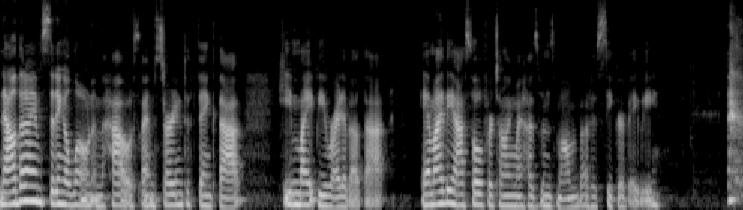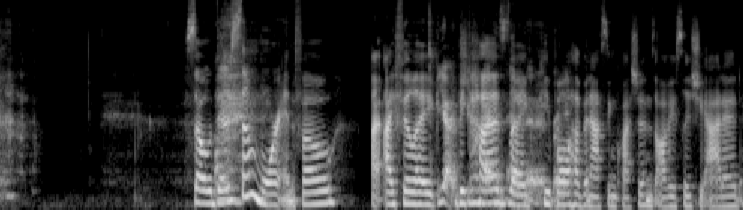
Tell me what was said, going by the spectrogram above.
Now that I am sitting alone in the house, I am starting to think that he might be right about that. Am I the asshole for telling my husband's mom about his secret baby? so there's some more info. I, I feel like Yeah, she went back because like it, people right? have been asking questions, obviously she added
